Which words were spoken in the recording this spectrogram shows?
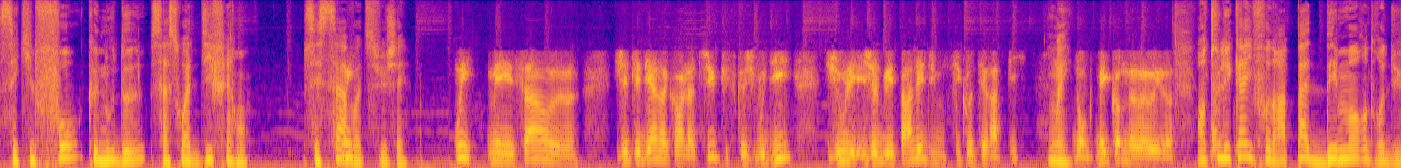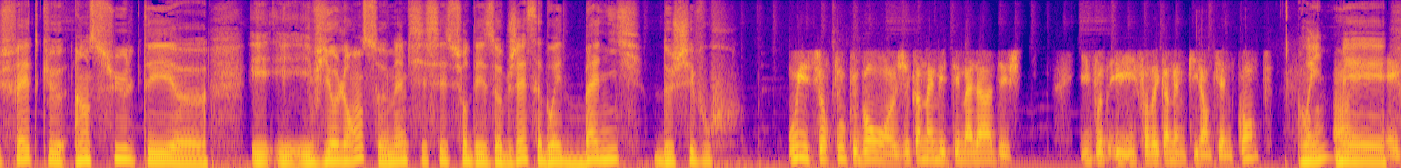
c'est qu'il faut que nous deux, ça soit différent. C'est ça votre sujet. Oui, mais ça, euh, j'étais bien d'accord là-dessus, puisque je vous dis, je, je lui ai parlé d'une psychothérapie. Oui. Donc, mais comme. Euh, en tous les cas, il ne faudra pas démordre du fait que insulte euh, et, et, et, violence, même si c'est sur des objets, ça doit être banni de chez vous. Oui, surtout que bon, j'ai quand même été malade et il, faudrait, il faudrait quand même qu'il en tienne compte. Oui, hein, mais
